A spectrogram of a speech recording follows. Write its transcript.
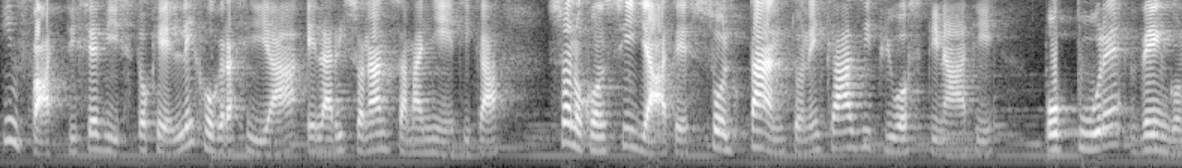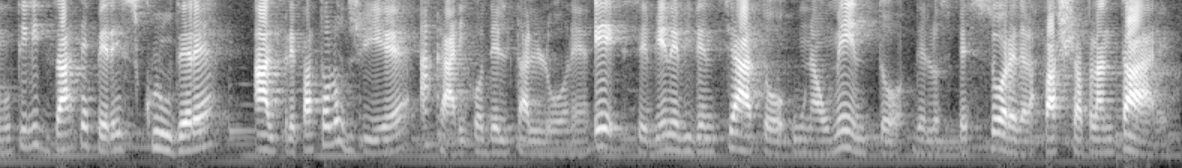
Infatti si è visto che l'ecografia e la risonanza magnetica sono consigliate soltanto nei casi più ostinati, oppure vengono utilizzate per escludere altre patologie a carico del tallone e se viene evidenziato un aumento dello spessore della fascia plantare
